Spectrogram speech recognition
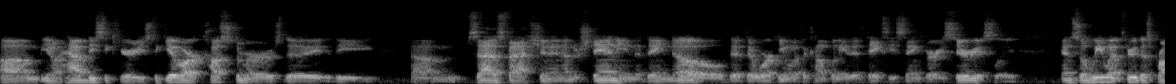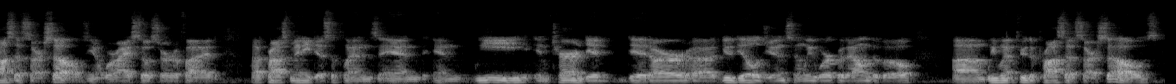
um, you know have these securities to give our customers the the um, satisfaction and understanding that they know that they're working with a company that takes these things very seriously. And so we went through this process ourselves. You know, we're ISO certified across many disciplines, and and we in turn did did our uh, due diligence, and we worked with Allendevaux. Um, we went through the process ourselves,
